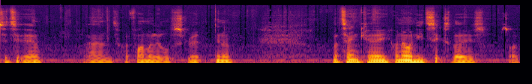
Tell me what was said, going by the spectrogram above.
sit it here and I find my little strip you know. My 10k I know I need six of those so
